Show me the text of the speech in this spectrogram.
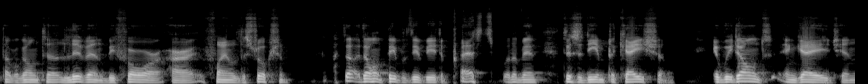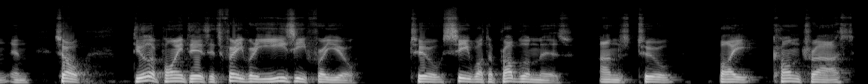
that we're going to live in before our final destruction. I don't, I don't want people to be depressed, but I mean, this is the implication if we don't engage in, in so the other point is it's very very easy for you to see what the problem is and to by contrast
